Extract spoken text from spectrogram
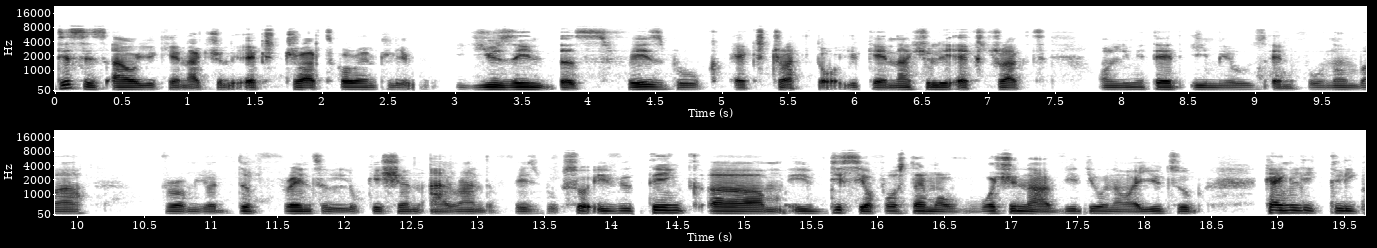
this is how you can actually extract currently using this facebook extractor. You can actually extract unlimited emails and phone number from your different location around the facebook. So if you think um if this is your first time of watching our video on our youtube kindly click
